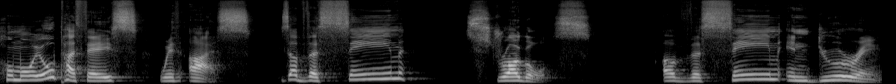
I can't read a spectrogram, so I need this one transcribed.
homoiopathes with us. He's of the same struggles, of the same enduring,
